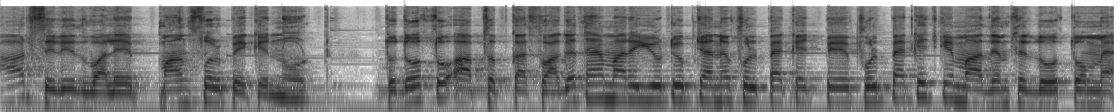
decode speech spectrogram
आर सीरीज़ वाले पाँच सौ रुपये के नोट। तो दोस्तों, आप सबका स्वागत है हमारे यूट्यूब चैनल फुल पैकेज पे। फुल पैकेज के माध्यम से दोस्तों, मैं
